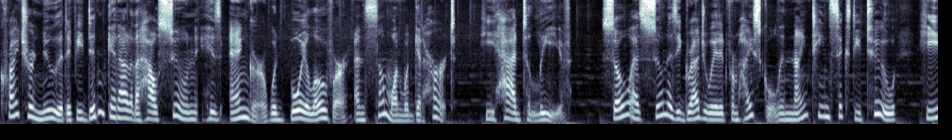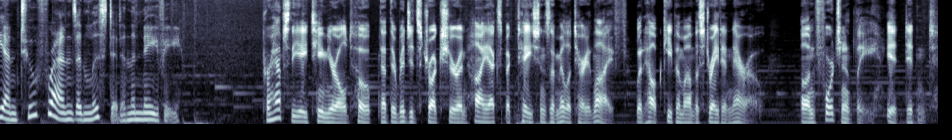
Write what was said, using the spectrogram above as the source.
Krajcir knew that if he didn't get out of the house soon, his anger would boil over and someone would get hurt. He had to leave. So, as soon as he graduated from high school in 1962, he and two friends enlisted in the Navy. Perhaps the 18 year old hoped that the rigid structure and high expectations of military life would help keep him on the straight and narrow. Unfortunately, it didn't.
